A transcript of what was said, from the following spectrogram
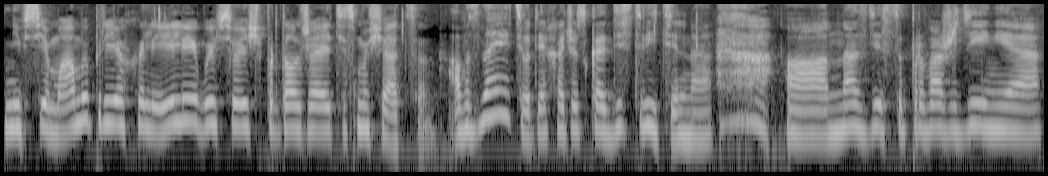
Не все мамы приехали или вы все еще продолжаете смущаться смущаться. А вы знаете, вот я хочу сказать, действительно, а, у нас здесь сопровождение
